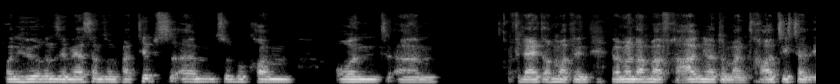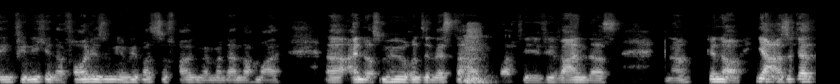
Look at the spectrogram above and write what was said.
von höheren Semestern so ein paar Tipps ähm, zu bekommen und ähm, vielleicht auch mal, wenn, wenn man noch mal Fragen hat und man traut sich dann irgendwie nicht in der Vorlesung irgendwie was zu fragen, wenn man dann noch mal äh, einen aus dem höheren Semester hat und sagt, wie, wie war denn das? Na, genau. Ja, also das,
